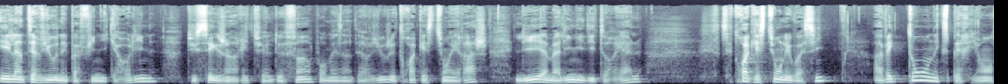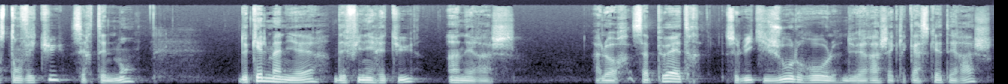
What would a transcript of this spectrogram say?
Et l'interview n'est pas finie, Caroline. Tu sais que j'ai un rituel de fin pour mes interviews. J'ai trois questions RH liées à ma ligne éditoriale. Ces trois questions, les voici. Avec ton expérience, ton vécu, certainement, de quelle manière définirais-tu un RH Alors, ça peut être celui qui joue le rôle du RH avec la casquette RH,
